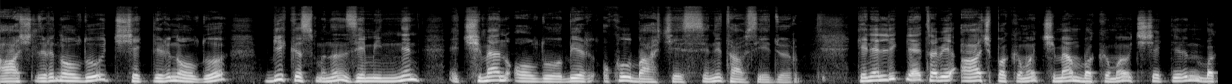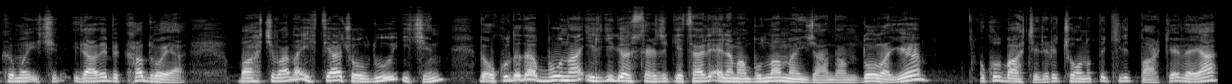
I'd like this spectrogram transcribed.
ağaçların olduğu, çiçeklerin olduğu, bir kısmının zemininin e, çimen olduğu bir okul bahçesini tavsiye ediyorum. Genellikle tabii ağaç bakımı, çimen bakımı, çiçeklerin bakımı için ilave bir kadroya bahçıvana ihtiyaç olduğu için ve okulda da buna ilgi gösterecek yeterli eleman bulunmayacağından dolayı okul bahçeleri çoğunlukla kilit parke veya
